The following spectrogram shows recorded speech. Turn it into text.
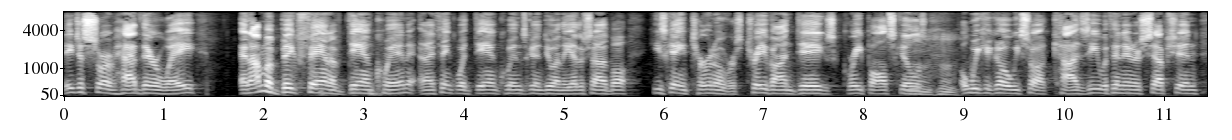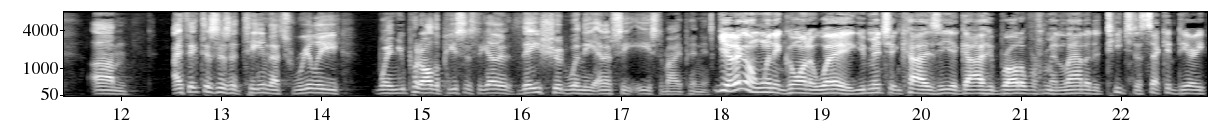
they just sort of had their way. And I'm a big fan of Dan Quinn, and I think what Dan Quinn's going to do on the other side of the ball, he's getting turnovers. Trevon Diggs, great ball skills. A week ago, we saw Kazee with an interception. Um, I think this is a team that's really, when you put all the pieces together, they should win the NFC East, in my opinion. Yeah, they're going to win it going away. You mentioned Kaiser, a guy who brought over from Atlanta to teach the secondary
